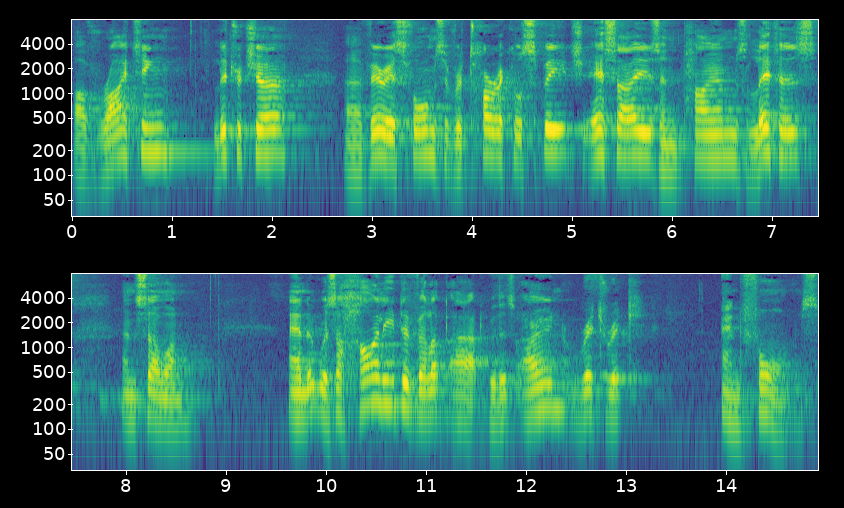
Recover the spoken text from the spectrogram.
of writing, literature, uh, various forms of rhetorical speech, essays and poems, letters, and so on. And it was a highly developed art with its own rhetoric and forms.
